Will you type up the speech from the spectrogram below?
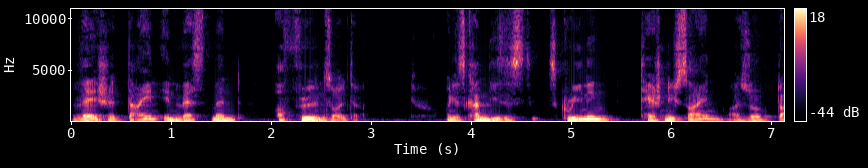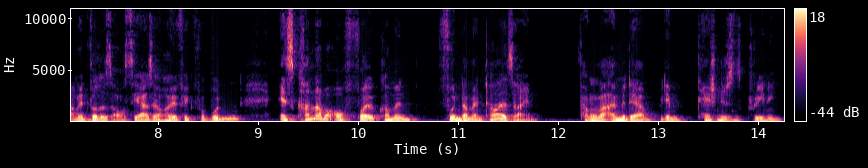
welche dein Investment erfüllen sollte. Und jetzt kann dieses Screening technisch sein, also damit wird es auch sehr, sehr häufig verbunden. Es kann aber auch vollkommen fundamental sein. Fangen wir an mit, der, mit dem technischen Screening.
